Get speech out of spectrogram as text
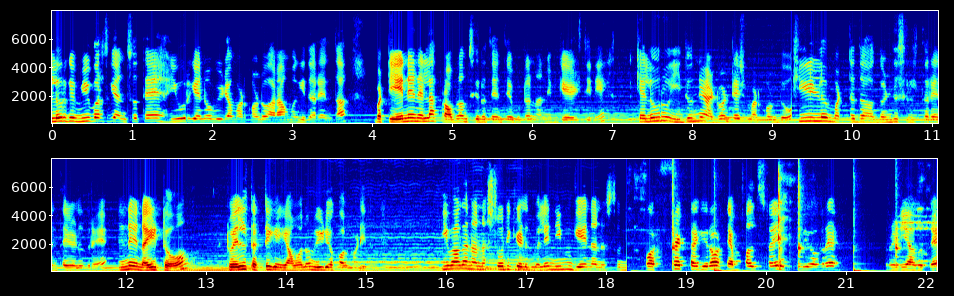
ಕೆಲವ್ರಿಗೆ ವ್ಯೂವರ್ಸ್ಗೆ ಅನ್ಸುತ್ತೆ ಇವ್ರಿಗೇನೋ ವಿಡಿಯೋ ಮಾಡ್ಕೊಂಡು ಆರಾಮಾಗಿದ್ದಾರೆ ಅಂತ. ಬಟ್ ಏನೇನೆಲ್ಲ ಪ್ರಾಬ್ಲಮ್ಸ್ ಇರುತ್ತೆ ಅಂತ ಹೇಳ್ಬಿಟ್ಟು ನಾನು ನಿಮ್ಗೆ ಹೇಳ್ತೀನಿ. ಕೆಲವರು ಇದನ್ನೇ ಅಡ್ವಾಂಟೇಜ್ ಮಾಡ್ಕೊಂಡು ಕೀಳು ಮಟ್ಟದ ಗಂಡಸಿರ್ತಾರೆ ಅಂತ ಹೇಳಿದ್ರೆ, ನಿನ್ನೆ ನೈಟು ಟ್ವೆಲ್ ತರ್ಟಿಗೆ ಯಾವನೋ ವಿಡಿಯೋ ಕಾಲ್ ಮಾಡಿದ್ರು. ಇವಾಗ ನನ್ನ ಸ್ಟೋರಿ ಕೇಳಿದ್ಮೇಲೆ ನಿಮ್ಗೆ ಏನ್ ಅನ್ನಿಸ್ತು? ಪರ್ಫೆಕ್ಟ್ ಆಗಿರೋ ಟೆಂಪಲ್ ಸ್ಟೈಲ್ ಪುಳಿಯೋಗರೆ ರೆಡಿ ಆಗುತ್ತೆ.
